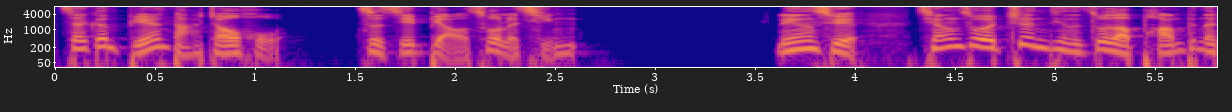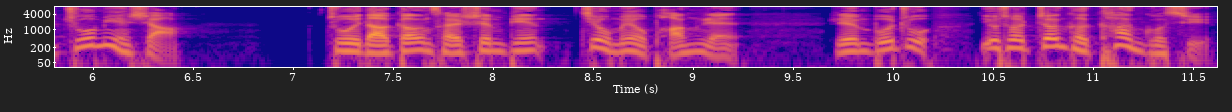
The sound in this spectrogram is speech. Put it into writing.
在跟别人打招呼，自己表错了情。林雪强作镇定的坐到旁边的桌面上，注意到刚才身边就没有旁人，忍不住又朝张克看过去。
